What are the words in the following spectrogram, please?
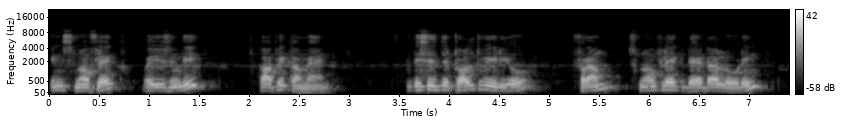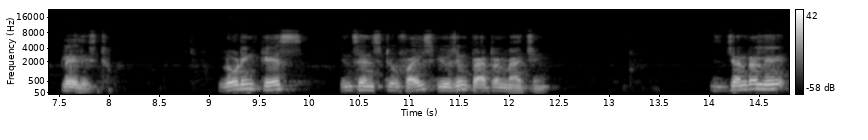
in Snowflake by using the copy command. This is the 12th video from Snowflake data loading playlist. Loading case insensitive files using pattern matching. Generally,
